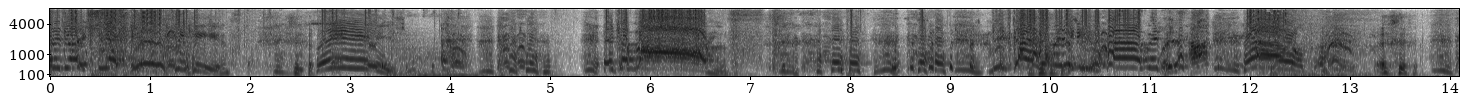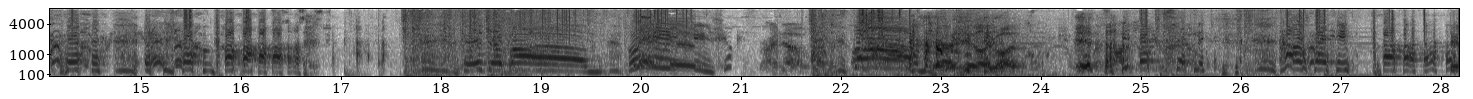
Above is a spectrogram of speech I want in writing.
How did I see a CSP! Please! it's a bomb! this guy, how many do you have? It's happening? help! it's a bomb! It's a bomb! Please! Right now. Bomb! Yeah, okay, like what? How many bombs?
